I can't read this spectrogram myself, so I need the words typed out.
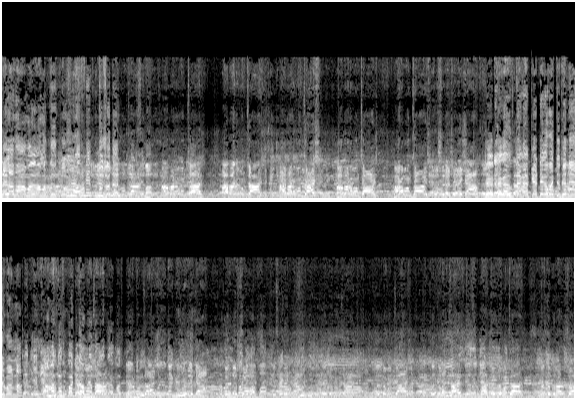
তাহলে আমার আমার দুশো দেন। বাল পঞ্চাশ, বারো পঞ্চাশ, বারো পঞ্চাশ, আমার কাছে কয় টাকা? পনেরোশো।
